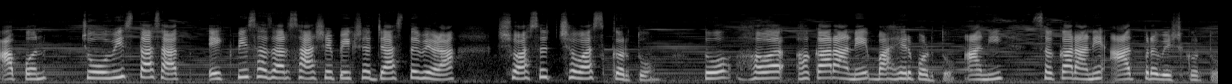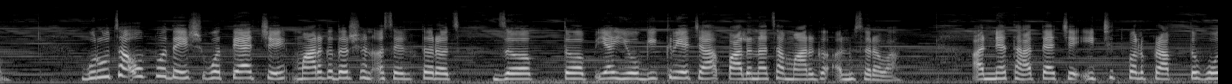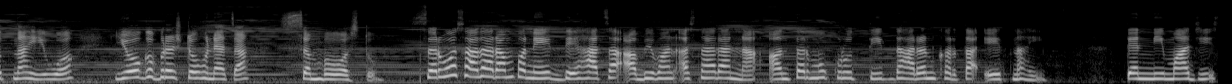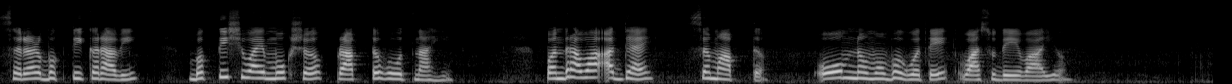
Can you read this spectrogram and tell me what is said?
आपण चोवीस तासात एकवीस हजार सहाशेपेक्षा जास्त वेळा श्वासोच्छवास करतो. तो ह हकाराने बाहेर पडतो आणि सकाराने आत प्रवेश करतो. गुरुचा उपदेश व त्याचे मार्गदर्शन असेल तरच जप तप या योगिक क्रियेच्या पालनाचा मार्ग अनुसरावा. अन्यथा त्याचे इच्छित फल प्राप्त होत नाही व योगभ्रष्ट होण्याचा संभव असतो. सर्वसाधारणपणे देहाचा अभिमान असणाऱ्यांना अंतर्मुख वृत्ती धारण करता येत नाही. त्यांनी माझी सरळ भक्ती करावी. भक्तीशिवाय मोक्ष प्राप्त होत नाही. पंधरावा अध्याय समाप्त. ओम नमो भगवते वासुदेवाय.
